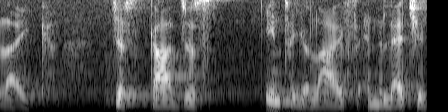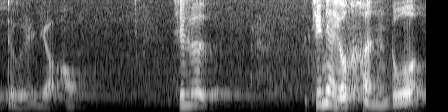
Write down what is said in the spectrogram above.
like just God just into your life and let you do it your own. 其实今天有很多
